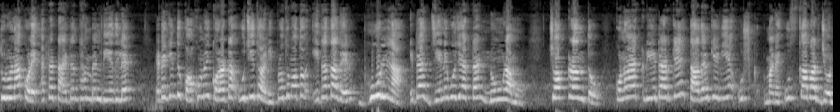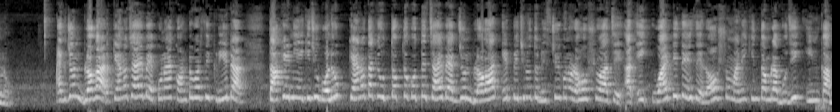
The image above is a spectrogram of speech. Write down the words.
তুলনা করে একটা টাইটেল থাম্বেল দিয়ে দিলে? এটা কিন্তু কখনোই করাটা উচিত হয়নি। প্রথমত, এটা তাদের ভুল না। এটা জেনে বুঝে একটা নোংরামো, চক্রান্ত। কোনো এক ক্রিয়েটারকে তাদেরকে নিয়ে উস্ক মানে উস্কাবার জন্য। একজন ব্লগার কেন চাইবে কোনো এক কন্ট্রোভার্সি ক্রিয়েটার তাকে নিয়ে কিছু বলুক? কেন তাকে উত্তপ্ত করতে চাইবে একজন ব্লগার? এর পেছনে তো নিশ্চয়ই কোনো রহস্য আছে। আর এই ওয়াইটিতে এসে রহস্য মানে কিন্তু আমরা বুঝি ইনকাম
